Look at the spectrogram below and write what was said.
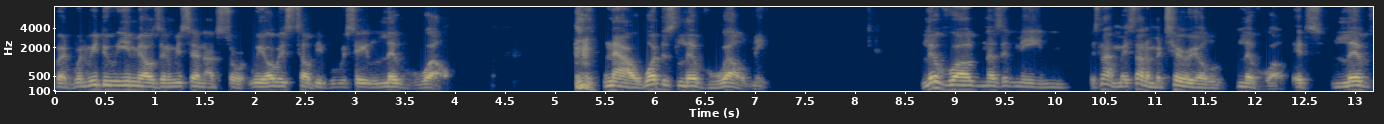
but when we do emails and we send out sort, we always tell people we say live well. now, what does live well mean? Live well doesn't mean it's not it's not a material live well. It's live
